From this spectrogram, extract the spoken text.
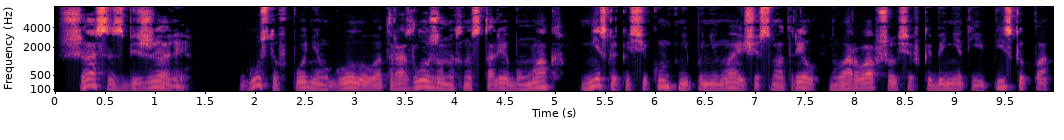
Шассы сбежали. Густав поднял голову от разложенных на столе бумаг, несколько секунд непонимающе смотрел на ворвавшегося в кабинет епископа,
